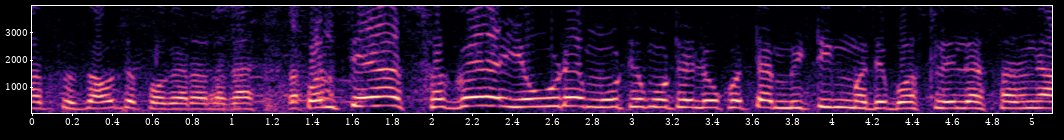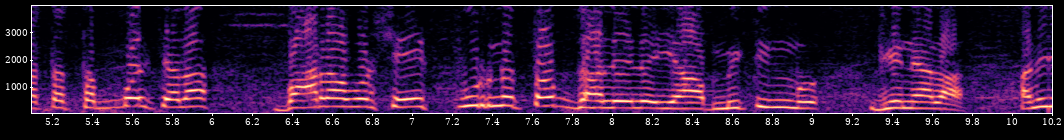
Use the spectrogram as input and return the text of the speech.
आता जाऊ दे पगाराला काय. पण त्या सगळे एवढे मोठे मोठे लोक त्या मीटिंगमध्ये बसलेले असतात आणि आता तब्बल त्याला बारा वर्ष एक पूर्ण तप झालेलं आहे ह्या मीटिंग घेण्याला. आणि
